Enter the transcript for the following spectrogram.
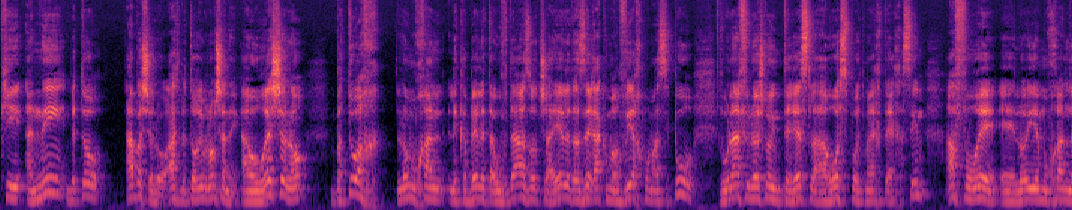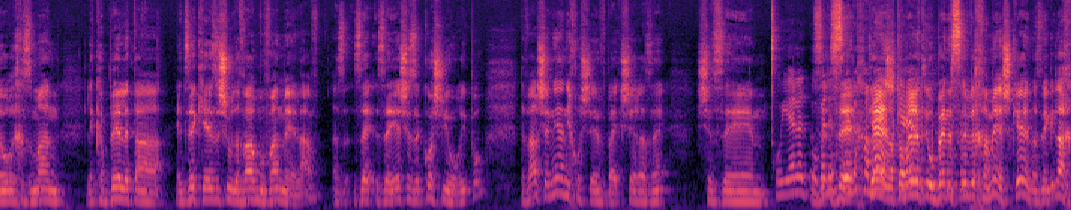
כי אני בתור אבא שלו, את בתור אמא, לא משנה, ההורה שלו בטוח לא מוכן לקבל את העובדה הזאת שהילד הזה רק מרוויח פה מהסיפור, ואולי אפילו יש לו אינטרס להרוס פה את מערכת היחסים. אף הורה אה, לא יהיה מוכן לאורך זמן לקבל את, ה, את זה כאיזשהו דבר מובן מאליו. אז זה, זה, יש איזה קושי הורי פה. דבר שני, אני חושב בהקשר הזה, שזה... הוא ילד, הוא זה- בן זה- 25, כן, את אומרת לי, הוא בן 25, כן, אז אני אגיד לך,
